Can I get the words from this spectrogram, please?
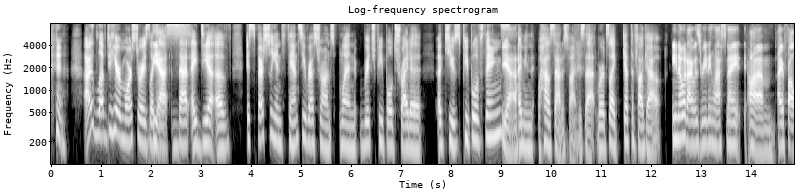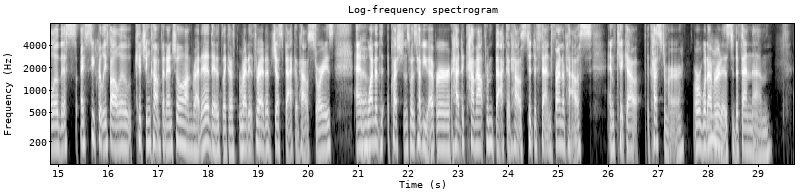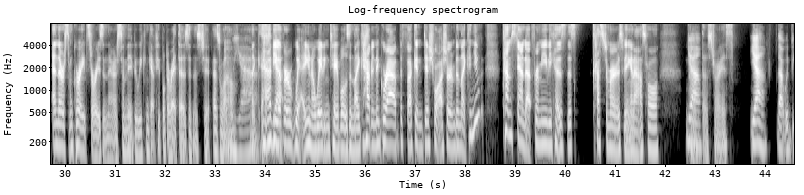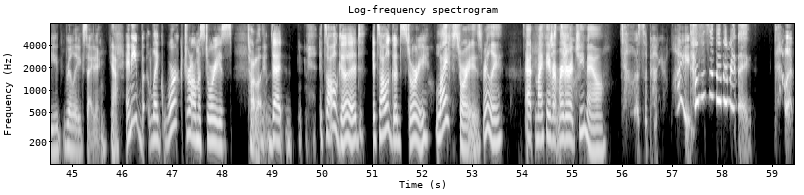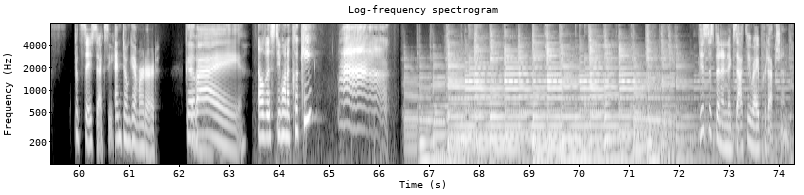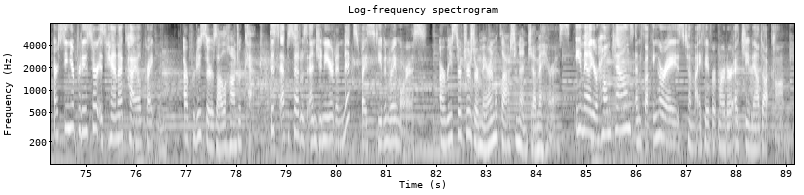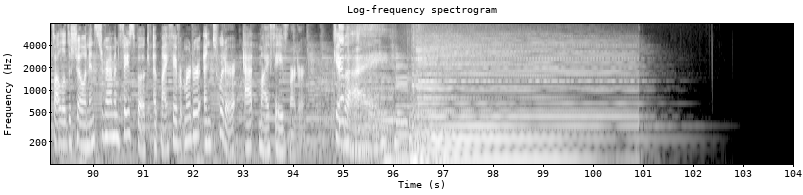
I'd love to hear more stories like Yes. that. That idea of, especially in fancy restaurants, when rich people try to accuse people of things. Yeah. I mean, how satisfying is that? Where it's like, get the fuck out. You know what I was reading last night? Um, I follow this, I secretly follow Kitchen Confidential on Reddit. There's like a Reddit thread of just back of house stories. And Oh. one of the questions was Have you ever had to come out from back of house to defend front of house and kick out a customer or whatever Mm. it is to defend them? And there are some great stories in there. So maybe we can get people to write those in as, too, as oh, well. Oh, yeah. Like, have you Yeah. ever, you know, waiting tables and like having to grab the fucking dishwasher and been like, can you come stand up for me because this customer is being an asshole? Yeah. want those stories. Yeah. That would be really exciting. Yeah. Any like work drama stories Totally. that it's all good. It's all a good story. Life stories, really. At my favorite Just murder at Gmail. Tell us about your life. Tell us about everything. Tell us. But stay sexy. And don't get murdered. Goodbye. Goodbye. Elvis, do you want a cookie? This has been an Exactly Right production. Our senior producer is Hannah Kail Crichton. Our producer is Alejandra Keck. This episode was engineered and mixed by Stephen Ray Morris. Our researchers are Marin McClashin and Gemma Harris. Email your hometowns and fucking hoorays to myfavoritemurder at gmail.com. Follow the show on Instagram and Facebook at My Favorite Murder and Twitter at My Fave Murder. Goodbye.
